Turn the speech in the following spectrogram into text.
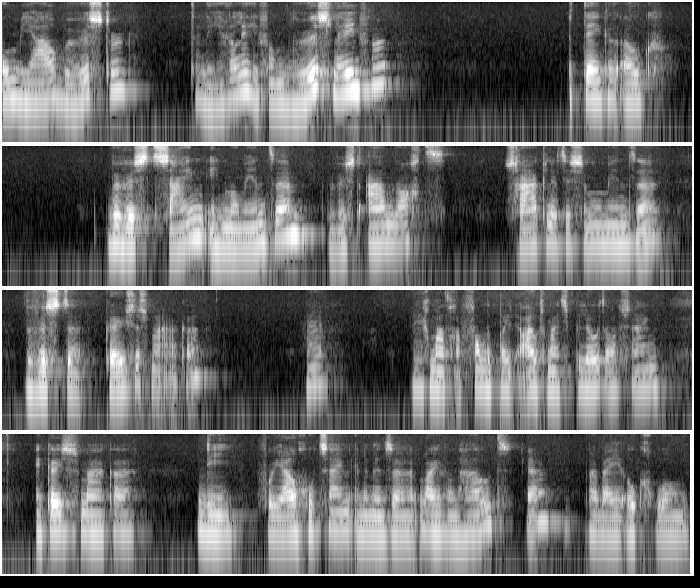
om jou bewuster te leren leven. Want bewust leven betekent ook bewust zijn in momenten, bewust aandacht, schakelen tussen momenten, bewuste keuzes maken. Hè? Regelmatig van de automatische piloot af zijn en keuzes maken die voor jou goed zijn en de mensen waar je van houdt. Waarbij je ook gewoon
